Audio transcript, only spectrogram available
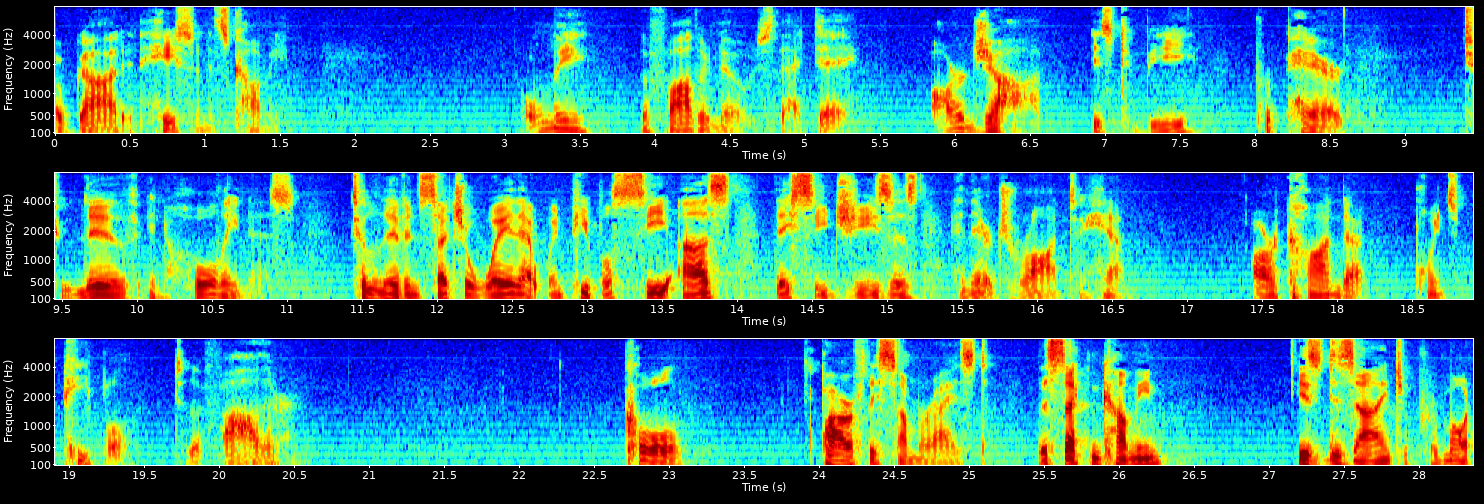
of God and hasten its coming. Only the Father knows that day. Our job is to be prepared to live in holiness, to live in such a way that when people see us, they see Jesus and they're drawn to him. Our conduct points people to the Father. Cole powerfully summarized the second coming is designed to promote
